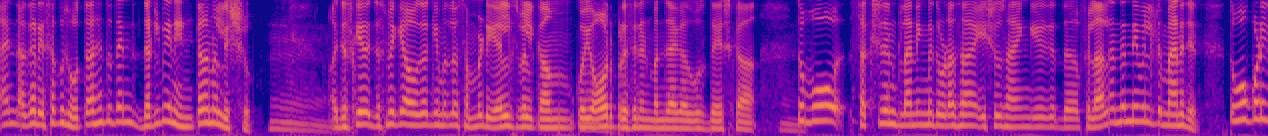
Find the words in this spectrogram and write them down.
and अगर ऐसा कुछ होता है तो then that will be an internal issue जिसके जिसमें क्या होगा कि मतलब somebody else will come कोई और प्रेसिडेंट बन जाएगा उस देश का। तो वो सक्सेशन प्लानिंग में थोड़ा सा इश्यूज़ आएँगे फ़िलहाल and then they will manage it तो वो कोई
